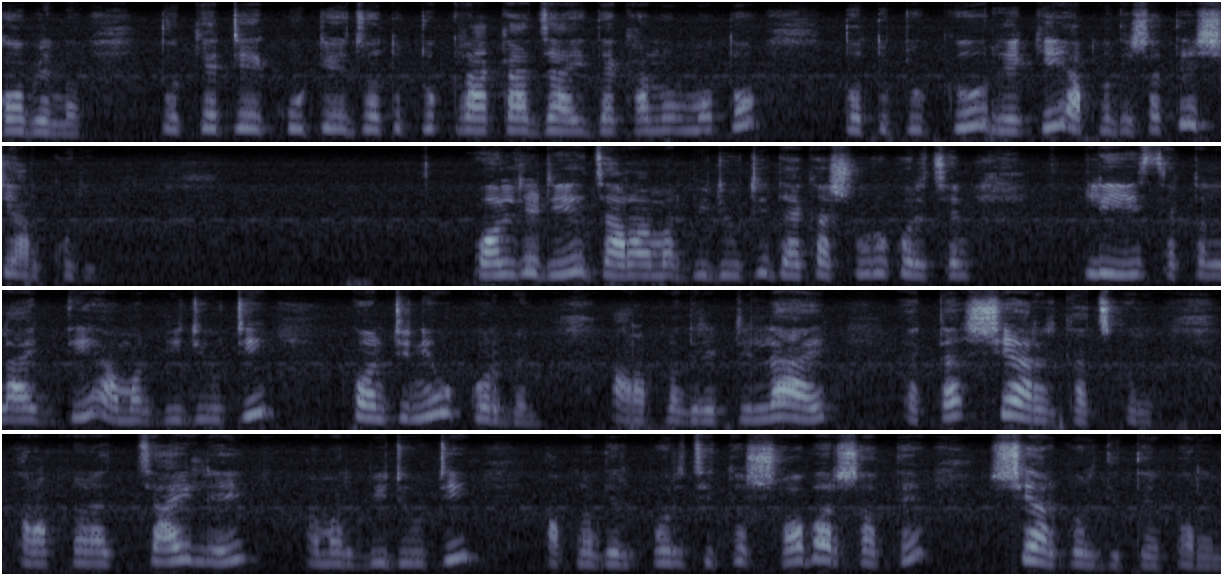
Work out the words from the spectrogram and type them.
হবে না। তো কেটে কুটে যতটুকু রাখা যায় দেখানোর মতো, ততটুকু রেখেই আপনাদের সাথে শেয়ার করি। অলরেডি যারা আমার ভিডিওটি দেখা শুরু করেছেন প্লিজ একটা লাইক দিয়ে আমার ভিডিওটি কন্টিনিউ করবেন। আর আপনাদের একটি লাইক একটা শেয়ারের কাজ করে। আর আপনারা চাইলেই আমার ভিডিওটি আপনাদের পরিচিত সবার সাথে শেয়ার করে দিতে পারেন।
